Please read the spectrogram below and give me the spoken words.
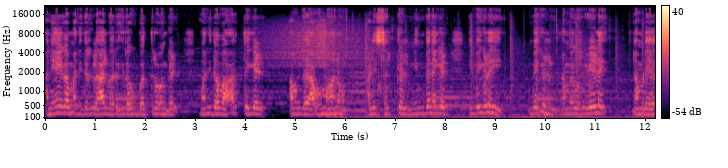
அநேக மனிதர்களால் வருகிற உபத்திரவங்கள் மனித வார்த்தைகள் அவங்க அவமானம் பழி சொற்கள் நிந்தனைகள் இவைகளை இவைகள் நம்மை ஒருவேளை நம்முடைய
